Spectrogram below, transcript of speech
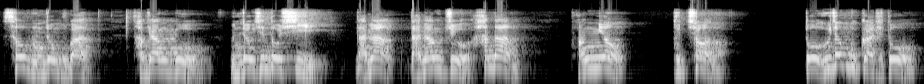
서울 운전 구간, 덕양구, 운정 신도시, 남양, 남양주, 하남, 광명, 부천, 또 의정부까지도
